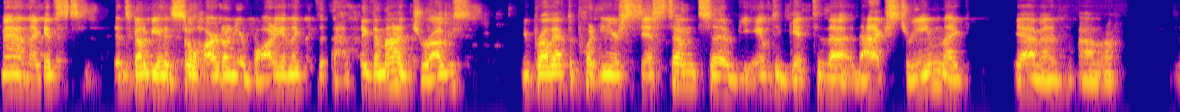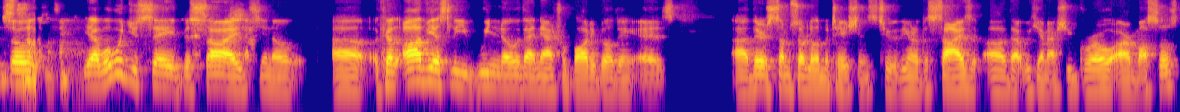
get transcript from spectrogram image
man, like it's it's got to be so hard on your body and like the, like the amount of drugs you probably have to put in your system to be able to get to that that extreme like yeah man i don't know. So yeah what would you say besides you know uh because obviously we know that natural bodybuilding is uh, there's some sort of limitations to you know the size uh, that we can actually grow our muscles.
